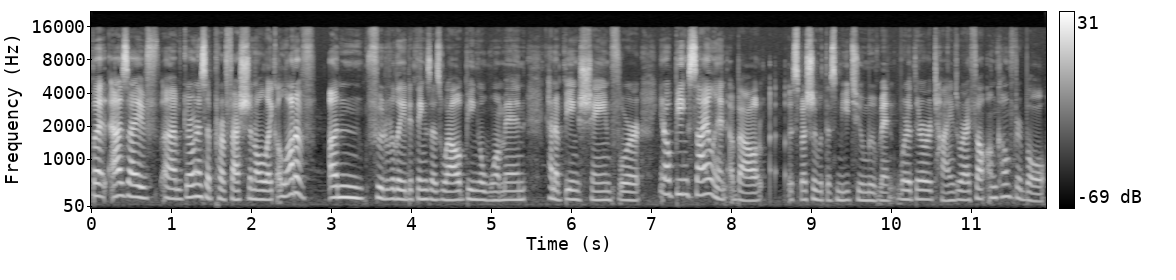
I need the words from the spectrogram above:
but as I've um, grown as a professional, like a lot of unfood related things as well being a woman kind of being shamed for you know being silent about especially with this me too movement where there were times where i felt uncomfortable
